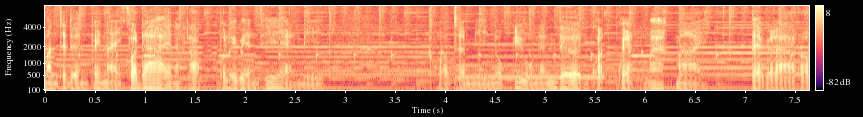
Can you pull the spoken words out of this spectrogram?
มันจะเดินไปไหนก็ได้นะครับ บริเวณที่แห่งนี้ก็จะมีนกยูงนั้นเดินกวัดแกว่งมากมาย แต่เวลาเรา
